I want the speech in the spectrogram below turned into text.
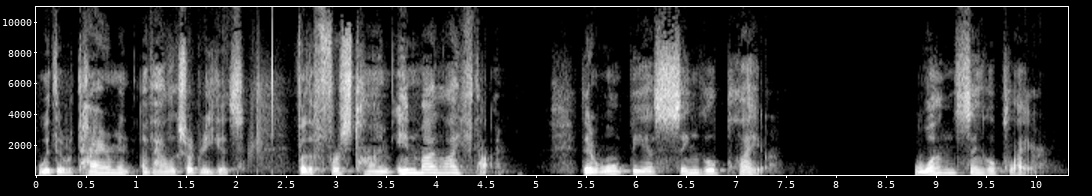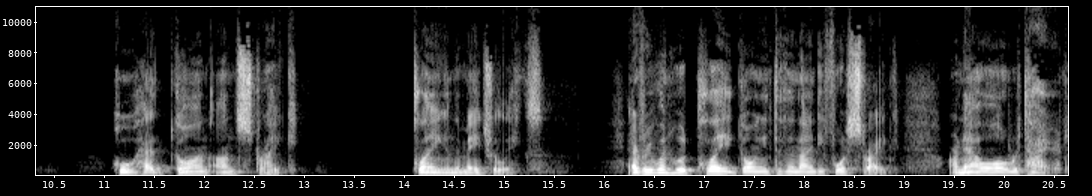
with the retirement of Alex Rodriguez, for the first time in my lifetime, there won't be a single player, one single player, who had gone on strike playing in the major leagues. Everyone who had played going into the 94 strike are now all retired.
